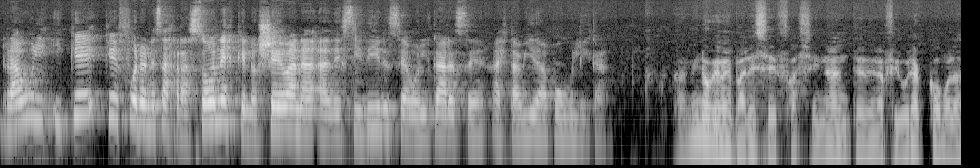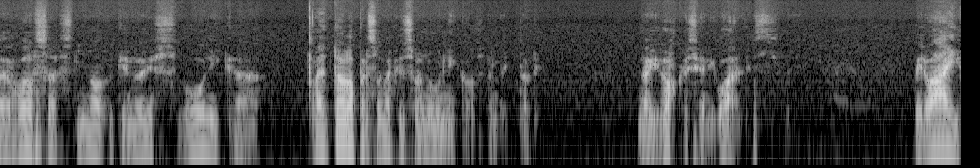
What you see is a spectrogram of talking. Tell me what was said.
Raúl, ¿y qué, fueron esas razones que lo llevan a, decidirse a volcarse a esta vida pública? A mí lo que me parece fascinante de una figura como la de Rosas, que no es única, todos los personajes son únicos en la historia, no hay dos que sean iguales, pero hay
